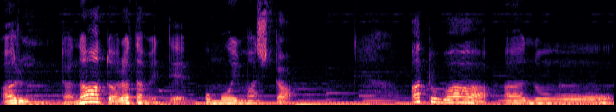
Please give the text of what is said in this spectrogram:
あるんだなと改めて思いました。あとはあの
